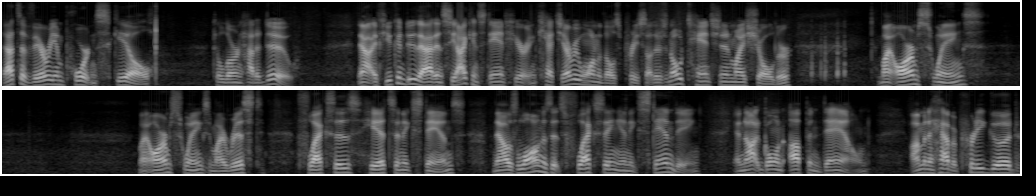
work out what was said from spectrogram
That's a very important skill to learn how to do. Now, if you can do that, and see, I can stand here and catch every one of those solid. There's no tension in my shoulder. My arm swings. My arm swings and my wrist flexes, hits, and extends. Now, as long as it's flexing and extending and not going up and down, I'm gonna have a pretty good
